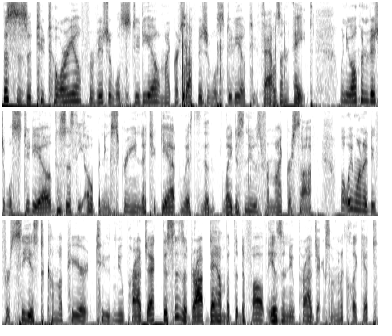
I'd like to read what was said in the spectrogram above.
This is a tutorial for Visual Studio, Microsoft Visual Studio 2008. When you open Visual Studio, this is the opening screen that you get with the latest news from Microsoft. What we want to do for C is to come up here to New Project. This is a drop down, but the default is a new project. So I'm going to click it.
